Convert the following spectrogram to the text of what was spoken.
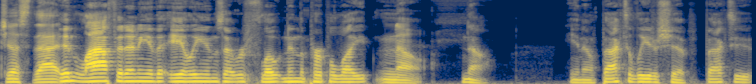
just that. Didn't laugh at any of the aliens that were floating in the purple light. no. No. You know, back to leadership, back to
